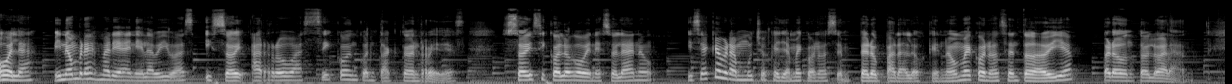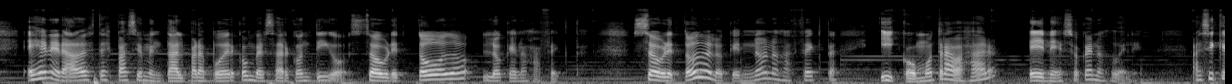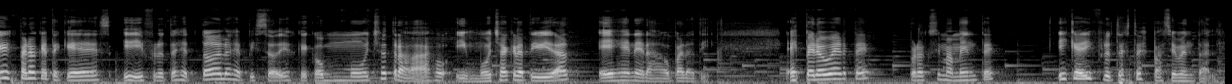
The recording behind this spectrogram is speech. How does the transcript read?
Hola, mi nombre es María Daniela Vivas y soy arroba psico en contacto en redes. Soy psicólogo venezolano y sé que habrá muchos que ya me conocen, pero para los que no me conocen todavía, pronto lo harán. He generado este espacio mental para poder conversar contigo sobre todo lo que nos afecta, sobre todo lo que no nos afecta y cómo trabajar en eso que nos duele. Así que espero que te quedes y disfrutes de todos los episodios que con mucho trabajo y mucha creatividad he generado para ti. Espero verte próximamente y que disfrutes tu espacio mental.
